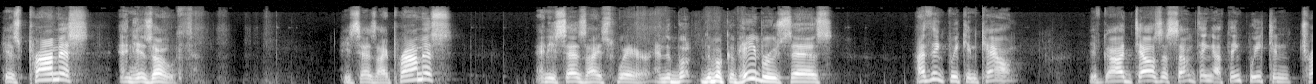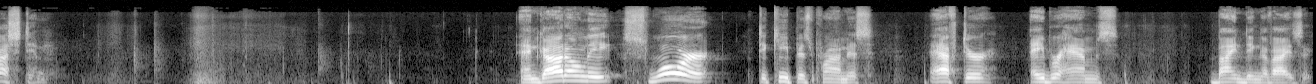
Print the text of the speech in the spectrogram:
His promise and his oath. He says, I promise, and he says, I swear. And the book, the book of Hebrews says, I think we can count. If God tells us something, I think we can trust Him. And God only swore to keep His promise after Abraham's binding of Isaac.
